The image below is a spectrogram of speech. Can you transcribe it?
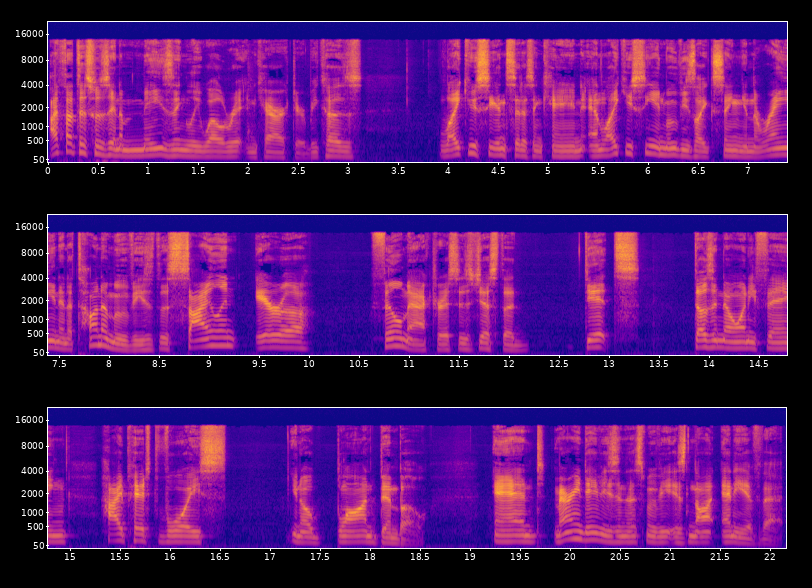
I thought this was an amazingly well written character because, like you see in Citizen Kane, and like you see in movies like Singing in the Rain and a ton of movies, the silent era film actress is just a ditz, doesn't know anything, high pitched voice, you know, blonde bimbo. And Marion Davies in this movie is not any of that.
